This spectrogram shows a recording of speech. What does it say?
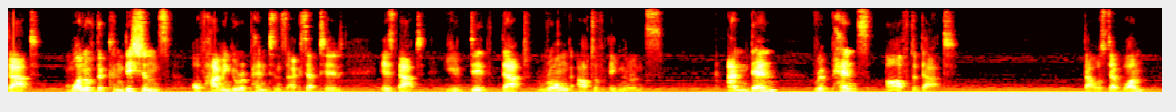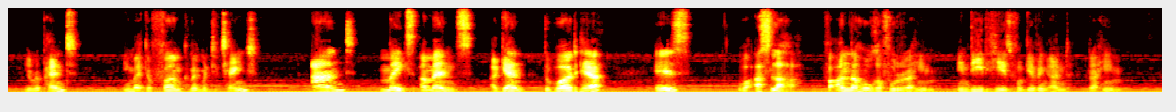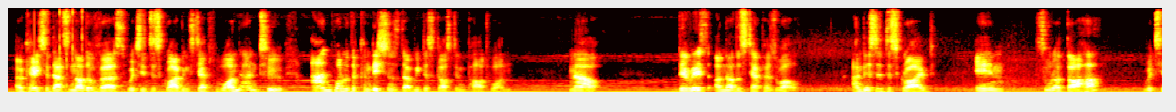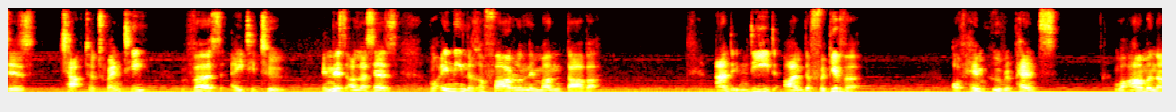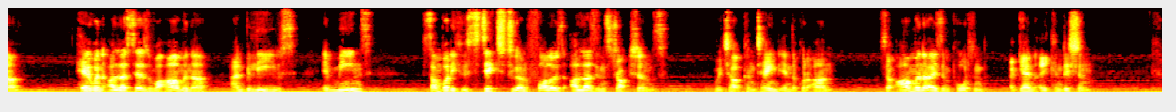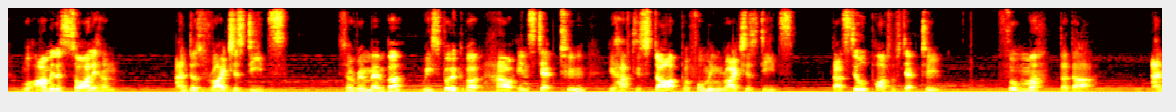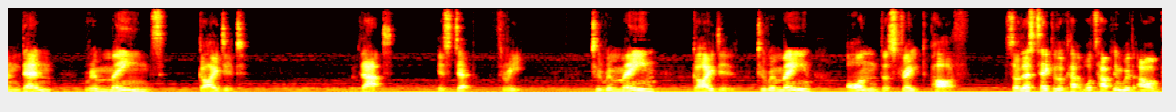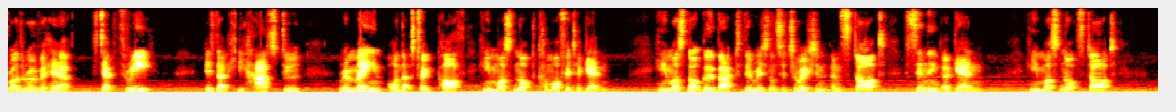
that one of the conditions of having your repentance accepted is that you did that wrong out of ignorance. And then repent after that. That was step one. You repent, you make a firm commitment to change, and makes amends. Again, the word here is wa aslaha fa annahu ghafur rahim. Indeed, he is forgiving and rahim. Okay, so that's another verse which is describing steps 1 and 2 and one of the conditions that we discussed in part 1. Now, there is another step as well. And this is described in Surah Taha, which is chapter 20, verse 82. In this, Allah says, وَإِنِّي لَغَفَارٌ لِمَنْ تَابَ And indeed, I am the forgiver of him who repents. وَآمَنَ here, when Allah says wa'amana and believes, it means somebody who sticks to and follows Allah's instructions, which are contained in the Quran. So, amana is important, again, a condition. Wa'amila salihan and does righteous deeds. So, remember, we spoke about how in step two, you have to start performing righteous deeds. That's still part of step two. Thumma tada. And then remains guided. That is step three. To remain guided, to remain on the straight path. So let's take a look at what's happening with our brother over here. Step three is that he has to remain on that straight path. He must not come off it again. He must not go back to the original situation and start sinning again. He must not start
